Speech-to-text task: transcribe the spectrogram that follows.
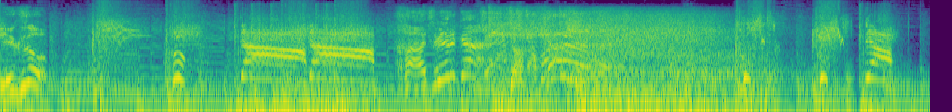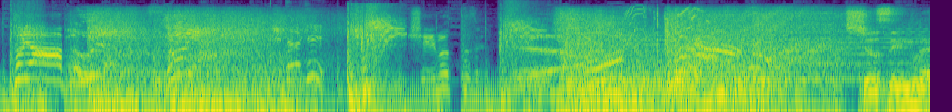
行くぞ。始めるか。りゃいただき。決まったぜ。所詮は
